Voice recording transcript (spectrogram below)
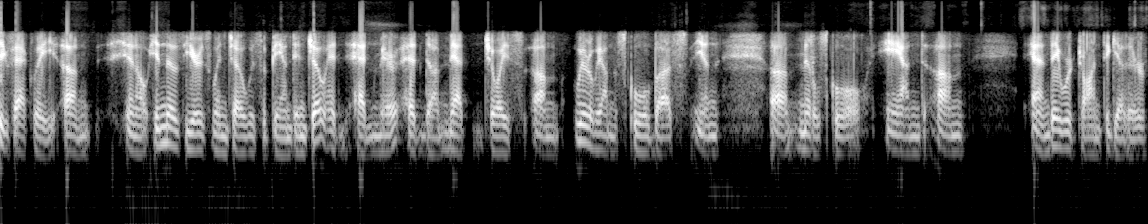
Exactly. Um, you know, in those years when Joe was abandoned, Joe had had mer- had uh, met Joyce um, literally on the school bus in uh, middle school, and um, and they were drawn together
